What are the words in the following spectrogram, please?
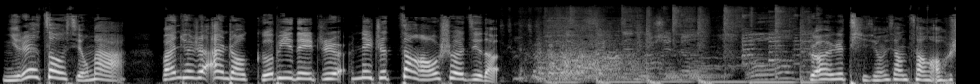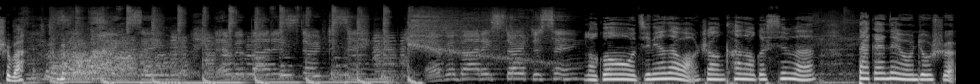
你这造型吧，完全是按照隔壁那只那只藏獒设计的，主要是体型像藏獒是吧？”老公，我今天在网上看到个新闻，大概内容就是，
